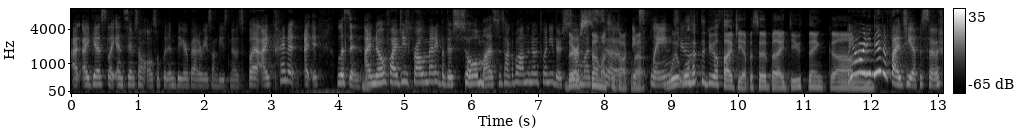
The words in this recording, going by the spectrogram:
I, I guess like and Samsung also put in bigger batteries on these notes, but I kind of I, listen. I know 5G is problematic, but there's so much to talk about on the Note 20. There's, There's so so much, much to, to talk about. Explain. We, to. We'll have to do a 5G episode, but I do think um, We already did a 5G episode.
